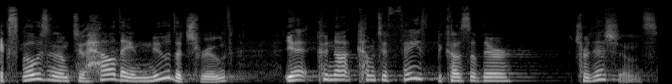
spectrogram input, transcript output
exposing them to how they knew the truth, yet could not come to faith because of their traditions.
